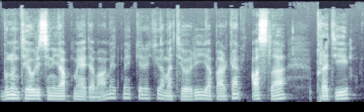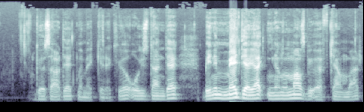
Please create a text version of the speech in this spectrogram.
Bunun teorisini yapmaya devam etmek gerekiyor ama teoriyi yaparken asla pratiği göz ardı etmemek gerekiyor. O yüzden de benim medyaya inanılmaz bir öfkem var.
